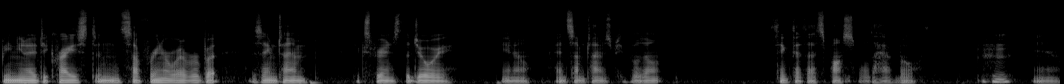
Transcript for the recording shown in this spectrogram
being united to Christ and suffering or whatever, but at the same time experience the joy, you know. And sometimes people don't think that that's possible to have both. mhm. You know,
